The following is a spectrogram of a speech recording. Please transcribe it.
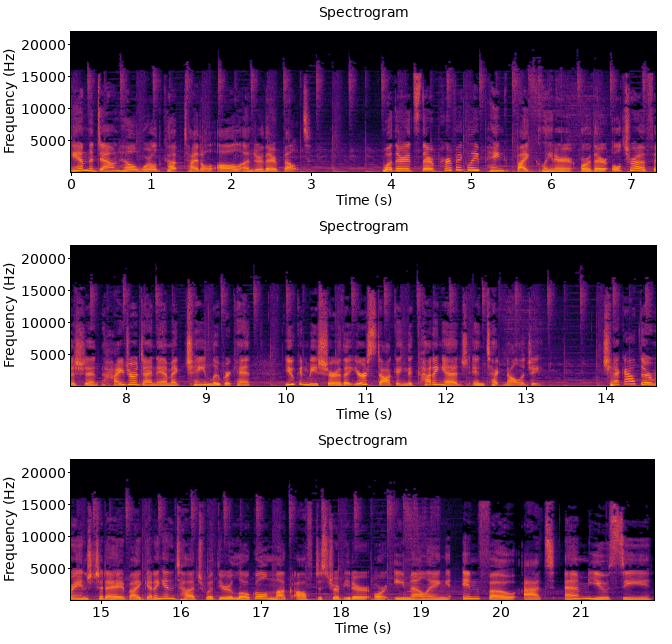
and the Downhill World Cup title all under their belt. Whether it's their perfectly pink bike cleaner or their ultra efficient hydrodynamic chain lubricant, you can be sure that you're stocking the cutting edge in technology. Check out their range today by getting in touch with your local Muc-Off distributor or emailing info at muc-off.com.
